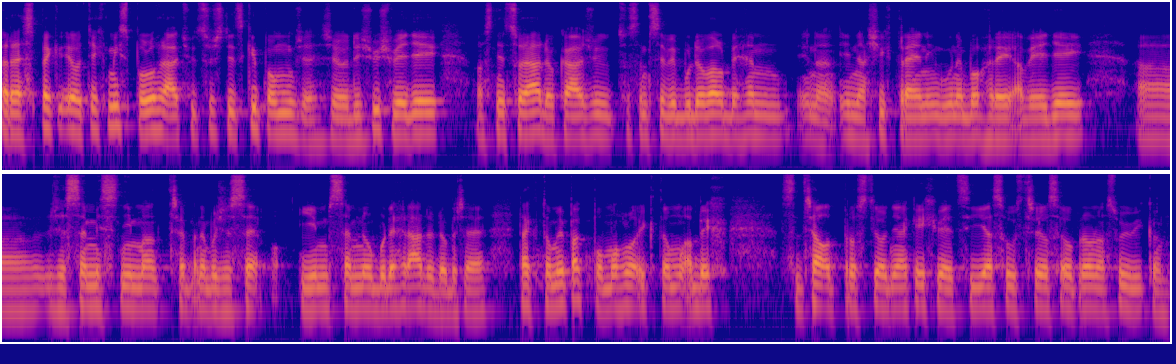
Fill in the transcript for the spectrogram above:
respekt i od těch mých spoluhráčů, což vždycky pomůže. Že jo? Když už vědějí vlastně, co já dokážu, co jsem si vybudoval během i, na, i našich tréninků nebo hry a vědějí, uh, že se mi s nima třeba, nebo že se jim se mnou bude hrát dobře, tak to mi pak pomohlo i k tomu, abych se třeba odprostil od nějakých věcí a soustředil se opravdu na svůj výkon.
